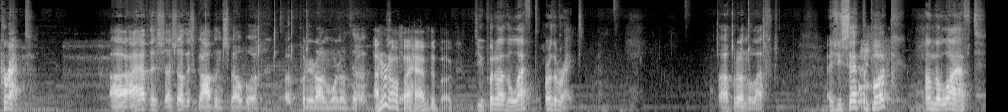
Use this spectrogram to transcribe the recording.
Correct. Uh, I have this. I still have this goblin spell book. I'll put it on one of the. I don't know if I have the book. Do you put it on the left or the right? Uh, put it on the left. As you set the book on the left,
